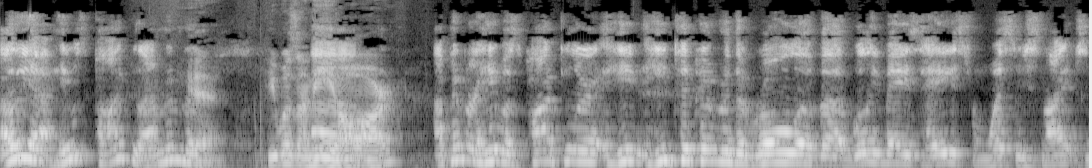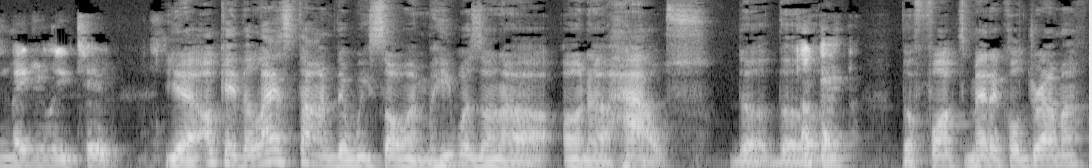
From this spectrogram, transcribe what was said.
Oh yeah, he was popular. I remember. Yeah, he was on Uh, ER. I remember he was popular. He he took over the role of uh, Willie Mays Hayes from Wesley Snipes in Major League Two. Yeah, okay. The last time that we saw him, he was on a on a house. The the Okay. the Fox medical drama.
